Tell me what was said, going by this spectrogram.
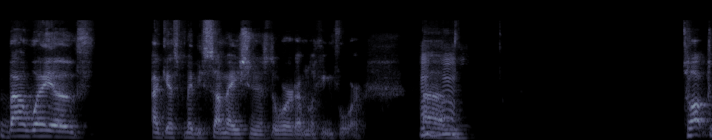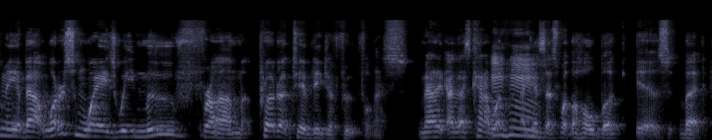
by way of, I guess maybe summation is the word I'm looking for. Mm-hmm. Um, talk to me about what are some ways we move from productivity to fruitfulness. I mean, I, that's kind of what mm-hmm. I guess that's what the whole book is. But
